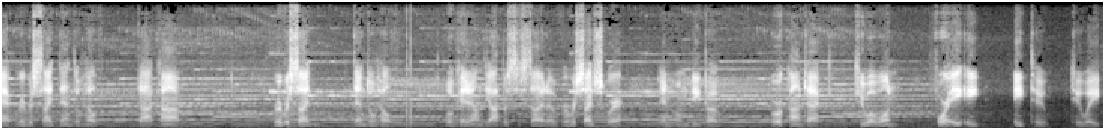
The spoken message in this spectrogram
at riversidedentalhealth.com. Riverside Dental Health, located on the opposite side of Riverside Square and Home Depot, or contact 201 488 8228.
